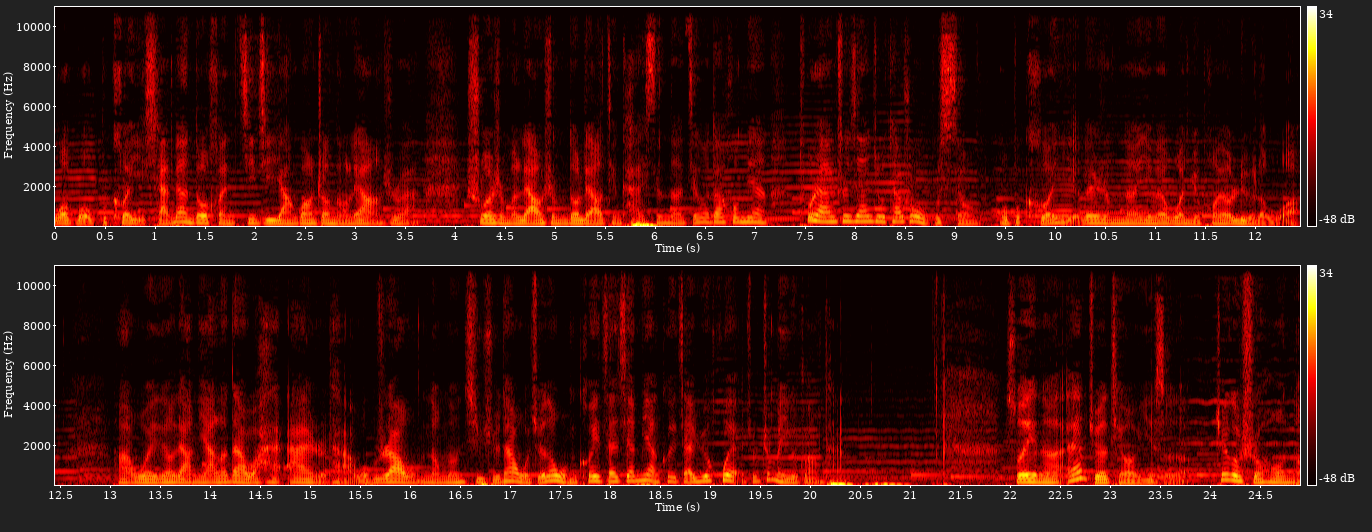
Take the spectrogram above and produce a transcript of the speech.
我我不可以。”前面都很积极、阳光、正能量，是吧？说什么聊什么都聊挺开心的。结果到后面，突然之间就他说：“我不行，我不可以。”为什么呢？因为我女朋友绿了我，啊，我已经两年了，但我还爱着她。我不知道我们能不能继续，但是我觉得我们可以再见面，可以再约会，就这么一个状态。所以呢，哎，觉得挺有意思的。这个时候呢，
